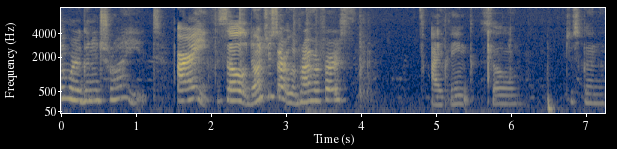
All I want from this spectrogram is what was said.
And we're gonna try it. Alright, so don't you start with primer first? I think so. Just gonna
